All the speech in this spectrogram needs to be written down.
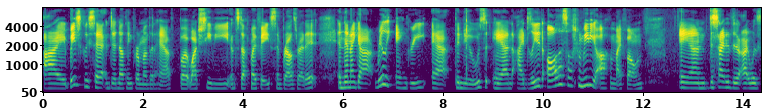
I basically sat and did nothing for a month and a half, but watched TV and stuffed my face and browsed Reddit. And then I got really angry at the news and I deleted all the social media off of my phone and decided that I was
